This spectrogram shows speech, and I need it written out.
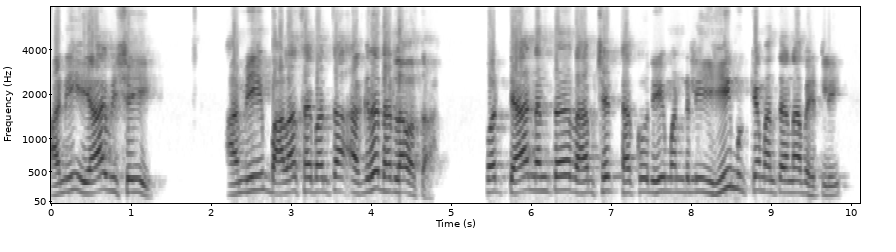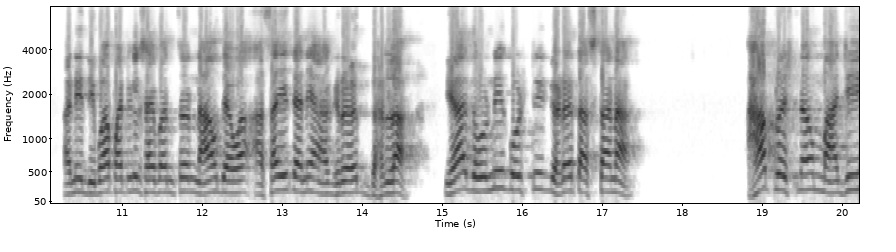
आणि याविषयी आम्ही बाळासाहेबांचा आग्रह धरला होता. पण त्यानंतर रामशेठ ठाकूर ही मंडळी ही मुख्यमंत्र्यांना भेटली आणि दिबा पाटील साहेबांचं नाव द्यावा असाही त्याने आग्रह धरला. या दोन्ही गोष्टी घडत असताना हा प्रश्न माजी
